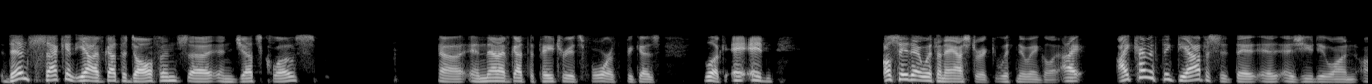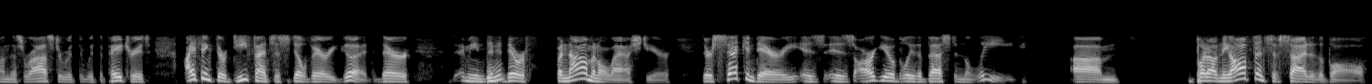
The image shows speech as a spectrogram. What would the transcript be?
then second, yeah, I've got the Dolphins uh, and Jets close, uh, and then I've got the Patriots fourth because look, and, I'll say that with an asterisk with New England. I I kind of think the opposite that, as you do on on this roster with the, with the Patriots. I think their defense is still very good. They're, I mean, mm-hmm. they were phenomenal last year. Their secondary is is arguably the best in the league. Um, but on the offensive side of the ball,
